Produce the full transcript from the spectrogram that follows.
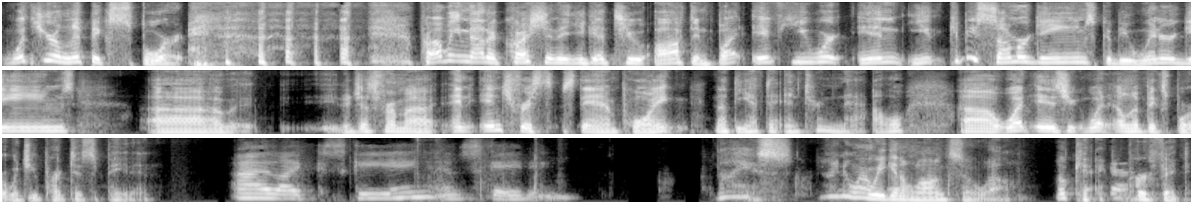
what's your Olympic sport? Probably not a question that you get too often, but if you were in, it could be summer games, could be winter games, uh, just from a, an interest standpoint, not that you have to enter now. Uh, what is your, what Olympic sport would you participate in? I like skiing and skating. Nice. I know why we get along so well. Okay, yeah. perfect.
